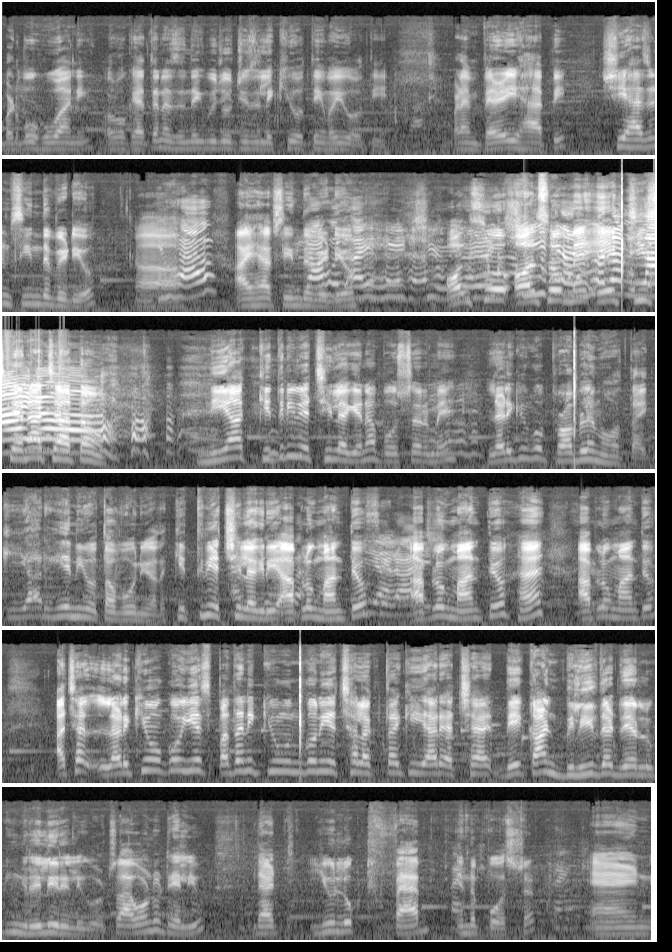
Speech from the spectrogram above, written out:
बट वो हुआ नहीं। और वो कहते हैं ना ज़िंदगी में जो चीज़ें लिखी होती हैं वही होती हैं। But I am very happy she hasn't seen the video I have seen the video. Also also मैं एक चीज़ कहना चाहता हूँ। निया कितनी भी अच्छी लगे ना पोस्टर में लड़कियों को प्रॉब्लम होता है कि यार ये नहीं होता वो नहीं होता। कितनी अच्छी लग रही है। आप लोग मानते हो? आप लोग मानते हो? हैं? आप लोग मानते हो? अच्छा लड़कियों को ये पता नहीं क्यों उनको नहीं अच्छा लगता कि यार अच्छा है। They can't believe that they are looking really really good so I want to tell you that you looked fab in the poster and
